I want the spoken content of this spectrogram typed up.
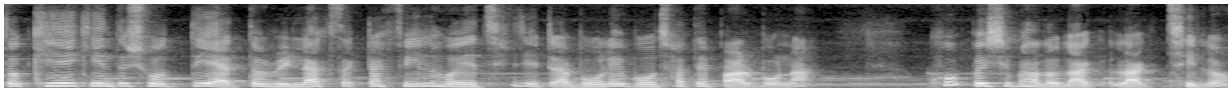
তো খেয়ে কিন্তু সত্যি এত রিল্যাক্স একটা ফিল হয়েছে, যেটা বলে বোঝাতে পারব না। খুব বেশি ভালো লাগ, লাগছিল।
